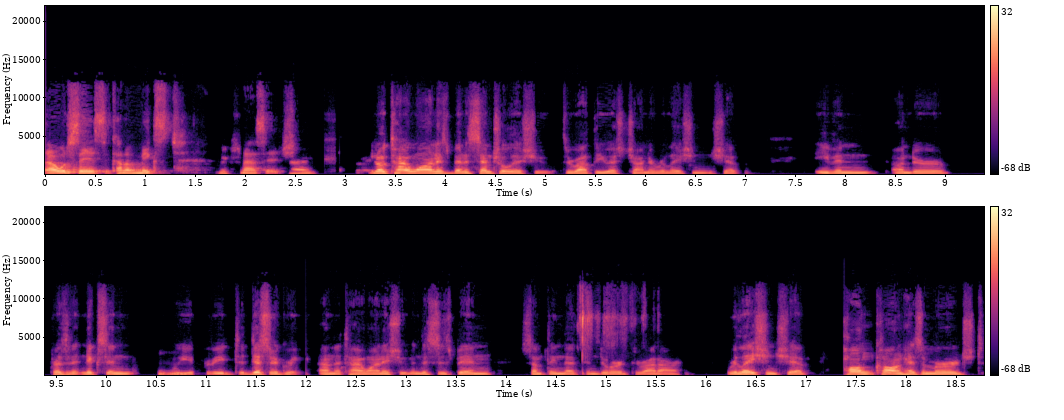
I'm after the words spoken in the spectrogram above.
I would say it's kind of mixed, mixed. message. You know, Taiwan has been a central issue throughout the U.S.-China relationship. Even under President Nixon, mm-hmm. we agreed to disagree on the Taiwan issue, and this has been something that's endured throughout our relationship. Hong Kong has emerged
